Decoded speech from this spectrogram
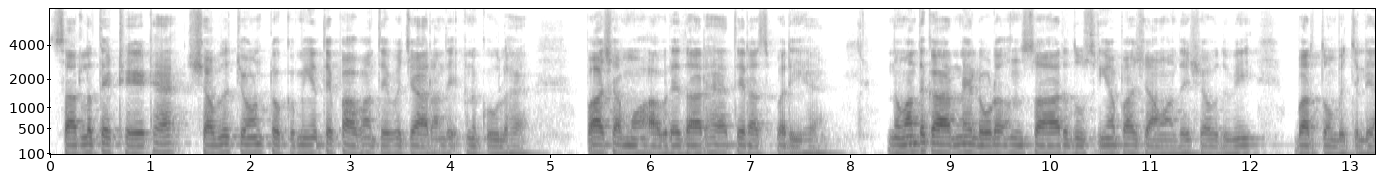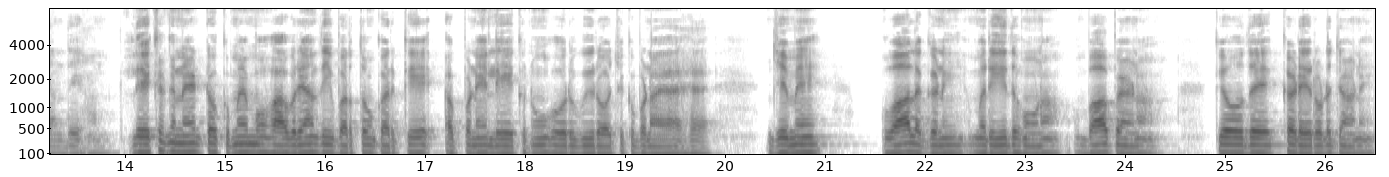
ਸਰਲ ਤੇ ਠੇਠ ਹੈ ਸ਼ਬਦ ਚੋਣ ਟੁਕਮੀ ਅਤੇ ਭਾਵਾਂ ਤੇ ਵਿਚਾਰਾਂ ਦੇ ਅਨੁਕੂਲ ਹੈ। ਭਾਸ਼ਾ ਮੁਹਾਵਰੇਦਾਰ ਹੈ ਤੇ ਰਸ ਭਰੀ ਹੈ। ਨਿਬੰਧਕਾਰ ਨੇ ਲੋੜ ਅਨੁਸਾਰ ਦੂਸਰੀਆਂ ਭਾਸ਼ਾਵਾਂ ਦੇ ਸ਼ਬਦ ਵੀ ਵਰਤੋਂ ਵਿੱਚ ਲਿਆਂਦੇ ਹਨ। ਲੇਖਕ ਨੇ ਟੁਕਮੇ ਮੁਹਾਵਰਿਆਂ ਦੀ ਵਰਤੋਂ ਕਰਕੇ ਆਪਣੇ ਲੇਖ ਨੂੰ ਹੋਰ ਵੀ ਰੌਚਕ ਬਣਾਇਆ ਹੈ ਜਿਵੇਂ ਵਾਹ ਲੱਗਣੀ, ਮਰੀਦ ਹੋਣਾ, ਵਾਹ ਪੈਣਾ, ਘਿਓ ਦੇ ਘੜੇ ਰੁੜ ਜਾਣੇ,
